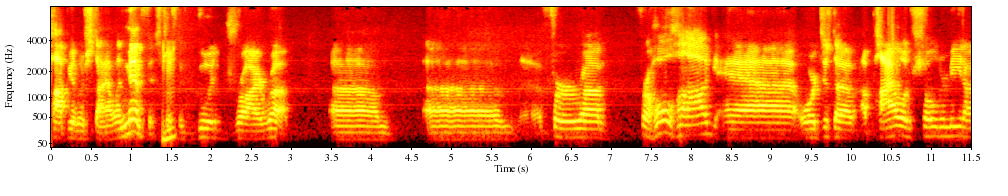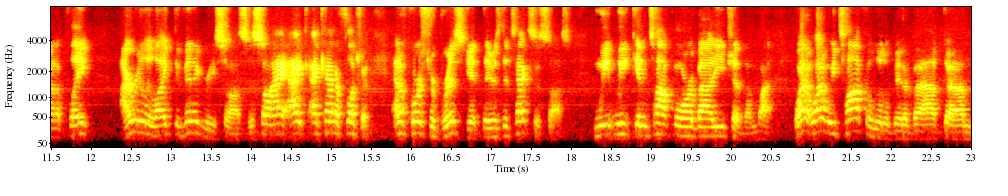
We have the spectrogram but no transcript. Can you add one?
popular style in Memphis, just a good dry rub. Um, uh, for uh, for whole hog uh, or just a, a pile of shoulder meat on a plate, I really like the vinegary sauces. So I, I, I kind of fluctuate. And of course, for brisket, there's the Texas sauce. We, we can talk more about each of them. Why, don't, why don't we talk a little bit about um,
